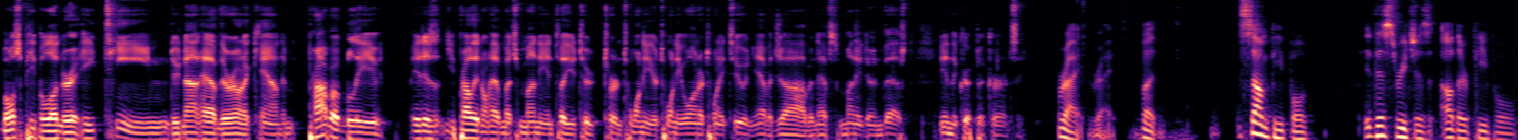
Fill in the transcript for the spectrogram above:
most people under 18 do not have their own account, and probably it isn't. You probably don't have much money until you tur- turn 20 or 21 or 22, and you have a job and have some money to invest in the cryptocurrency. Right, right. But some people, this reaches other people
